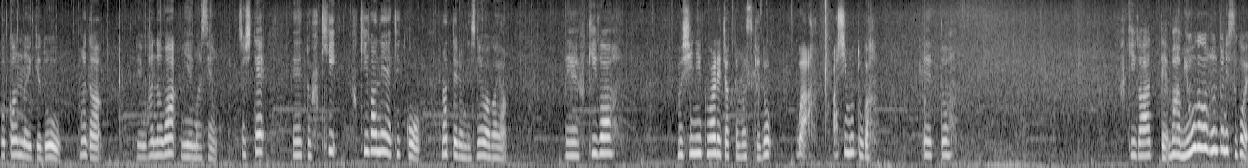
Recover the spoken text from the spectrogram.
わかんないけどまだ、えお花は見えません。そしてえっ、ー、と吹き吹きがね結構なってるんですね我が家。で吹きが虫に食われちゃってますけどわあ足元が。えっ、ー、と吹きがあってまあみょうがが本当にすごい。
